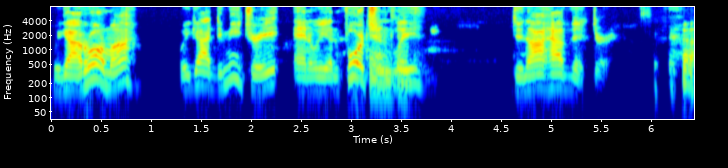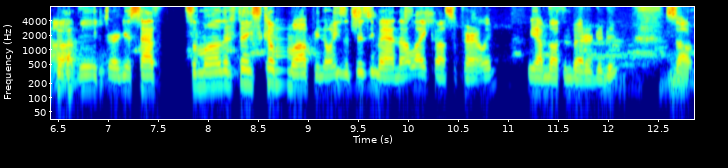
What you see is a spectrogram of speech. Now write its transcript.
We got Roma, we got Dimitri, and we unfortunately do not have Victor. Uh, Victor, I guess, had some other things come up. You know, he's a busy man, not like us, apparently. We have nothing better to do. So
